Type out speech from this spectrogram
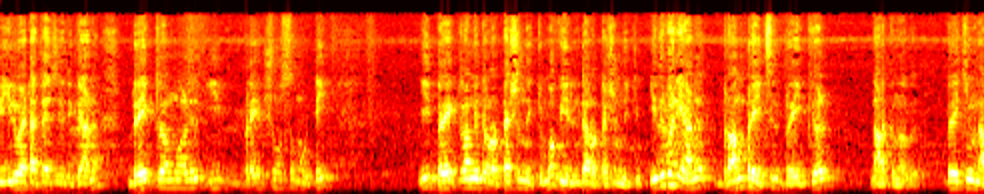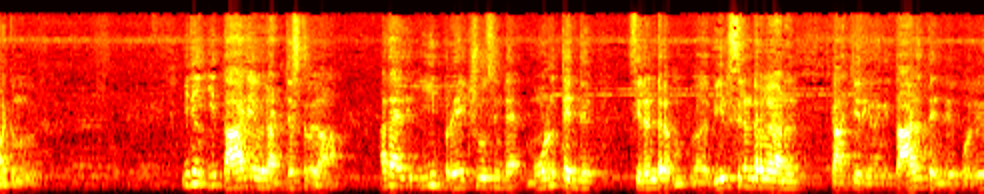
വീലുമായിട്ട് അറ്റാച്ച് ചെയ്തിരിക്കുകയാണ്. ബ്രേക്ക് ഡ്രമ്മുകളിൽ ഈ ബ്രേക്ക് ഷൂസ് മുട്ടി ഈ ബ്രേക്ക് ഡ്രമ്മിന്റെ റൊട്ടേഷൻ നിൽക്കുമ്പോൾ വീലിന്റെ റൊട്ടേഷൻ നിൽക്കും. ഇതുവഴിയാണ് ഡ്രം ബ്രേക്സിൽ ബ്രേക്കുകൾ നടക്കുന്നത് ബ്രേക്കിംഗ് നടക്കുന്നത്. ഇനി ഈ താഴെ ഒരു അഡ്ജസ്റ്റർ കാണാം. അതായത് ഈ ബ്രേക്ക് ഷൂസിന്റെ മുകളിലത്തെ സിലിണ്ടർ വീൽ സിലിണ്ടറിലാണ് കണക്ട് ചെയ്തിരിക്കുന്നത് താഴത്തെ ഒരു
